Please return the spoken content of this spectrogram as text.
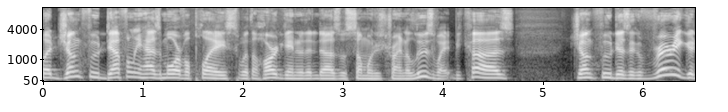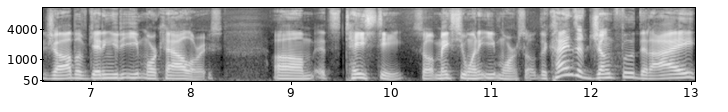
but junk food definitely has more of a place with a hard gainer than it does with someone who's trying to lose weight because junk food does a very good job of getting you to eat more calories. Um, it's tasty, so it makes you want to eat more. So the kinds of junk food that I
